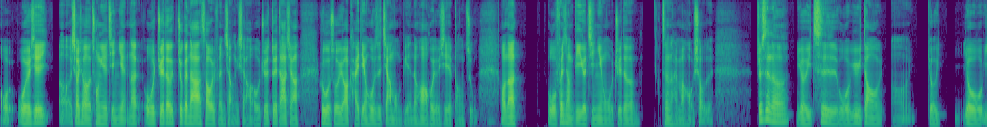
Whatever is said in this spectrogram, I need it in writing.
我我有些呃小小的创业经验，那我觉得就跟大家稍微分享一下哈。我觉得对大家如果说有要开店或者是加盟别人的话，会有一些帮助哦。那我分享第一个经验，我觉得真的还蛮好笑的，就是呢有一次我遇到呃有有一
